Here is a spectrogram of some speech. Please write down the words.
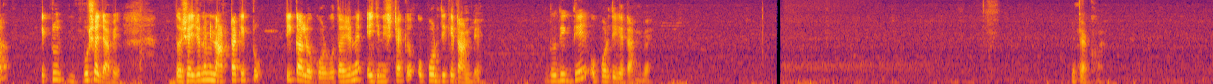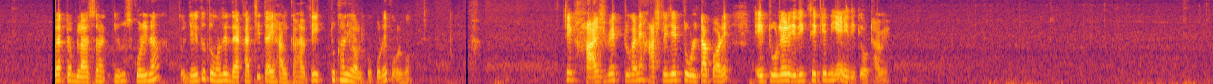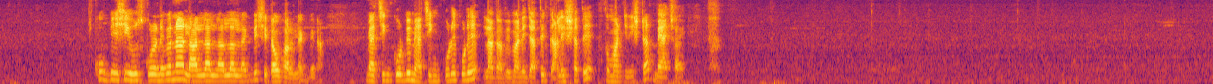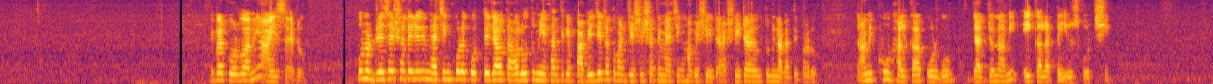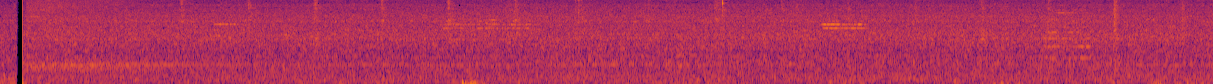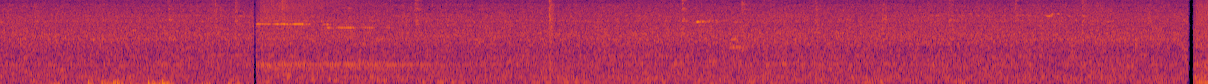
একটু বসে যাবে। তো সেই জন্য আমি নাকটাকে একটু টিকালো করব, তাই জন্য এই জিনিসটাকে ওপর দিকে টানবে। দুদিক দিয়ে ওপর দিকে টানবে। দেখো। একটা ব্লাসার ইউজ করি না। তো যেহেতু তোমাদের দেখাচ্ছি, তাই হালকা হাতে একটুখানি অল্প করে করব। ঠিক হাসবে একটুখানি, হাসলে যে টোলটা পড়ে, এই টোলের এদিক থেকে নিয়ে এদিকে ওঠাবে। খুব বেশি ইউজ করে নেবে না, লাল লাল লাল লাল লাগবে, সেটাও ভালো লাগবে না। ম্যাচিং করবে, ম্যাচিং করে করে লাগাবে মানে যাতে গালের সাথে তোমার জিনিসটা ম্যাচ হয়। এবার করব আমি আই শ্যাডো কোনো ড্রেসের সাথে যদি ম্যাচিং করে করতে যাও, তাহলেও তুমি এখান থেকে পাবে। যেটা তোমার ড্রেসের সাথে ম্যাচিং হবে, সেটা, সেটাও তুমি লাগাতে পারো। আমি খুব হালকা করব, যার জন্য আমি এই কালারটা ইউজ করছি।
